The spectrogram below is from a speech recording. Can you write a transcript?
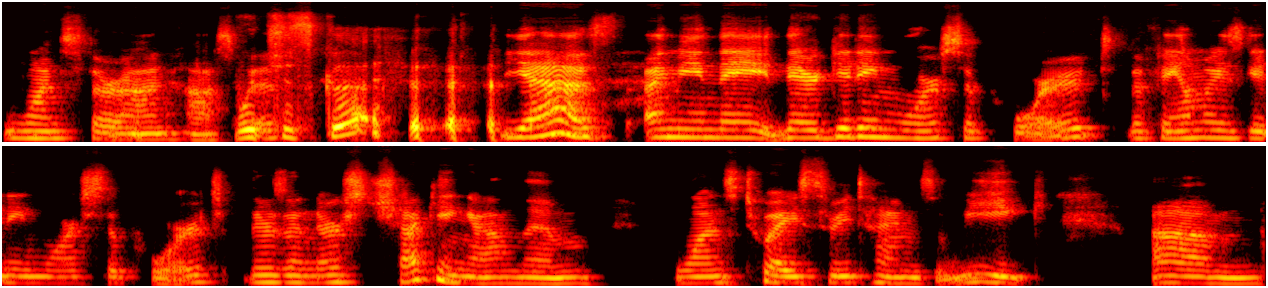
once they're on hospice which is good. Yes i mean they they're getting more support. The family is getting more support. There's a nurse checking on them once twice three times a week um,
